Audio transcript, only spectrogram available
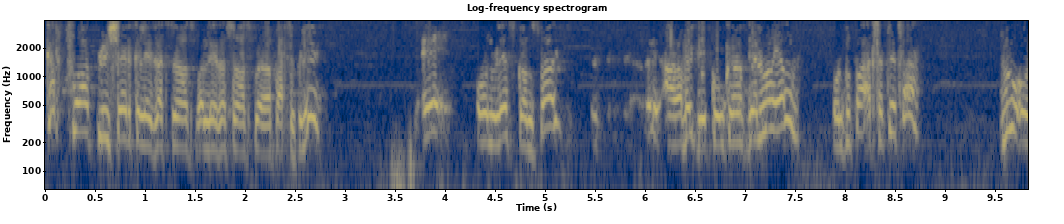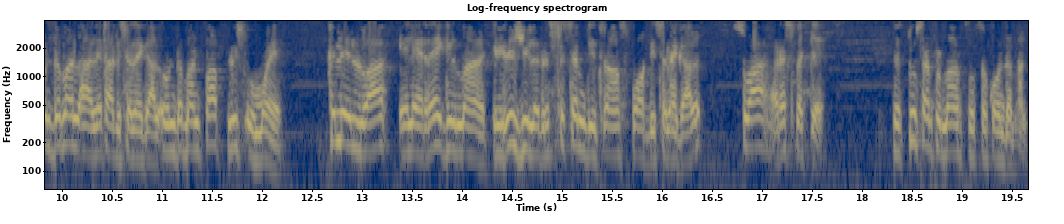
quatre fois plus cher que les assurances, les assurances particulières. Et on nous laisse comme ça, euh, avec des concurrences déloyales. On ne peut pas accepter ça. Nous, on demande à l'État du Sénégal, on ne demande pas plus ou moins que les lois et les règlements qui régissent le système du transport du Sénégal soient respectés. C'est tout simplement ce qu'on demande.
